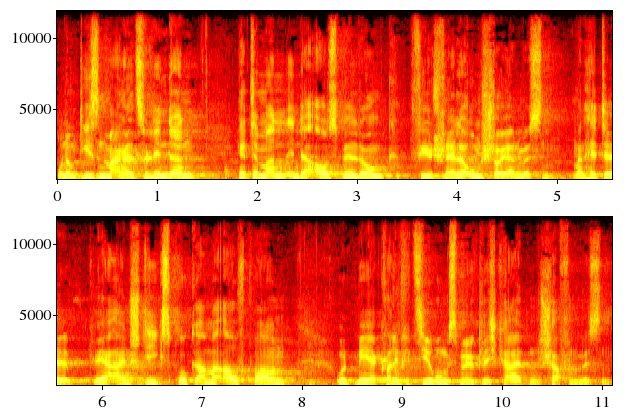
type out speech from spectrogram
Und um diesen Mangel zu lindern, hätte man in der Ausbildung viel schneller umsteuern müssen. Man hätte Quereinstiegsprogramme aufbauen und mehr Qualifizierungsmöglichkeiten schaffen müssen.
